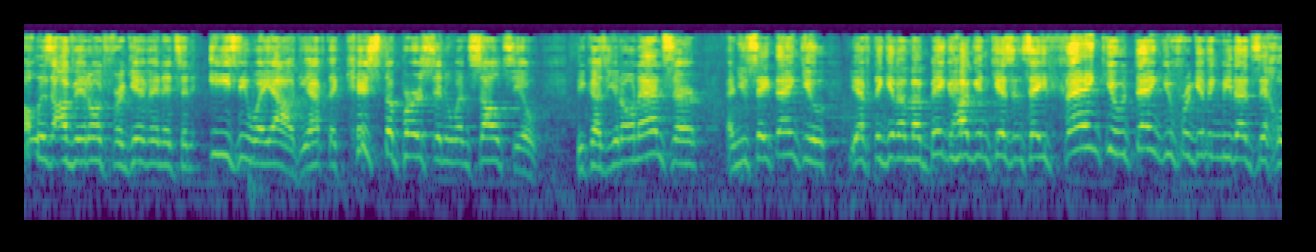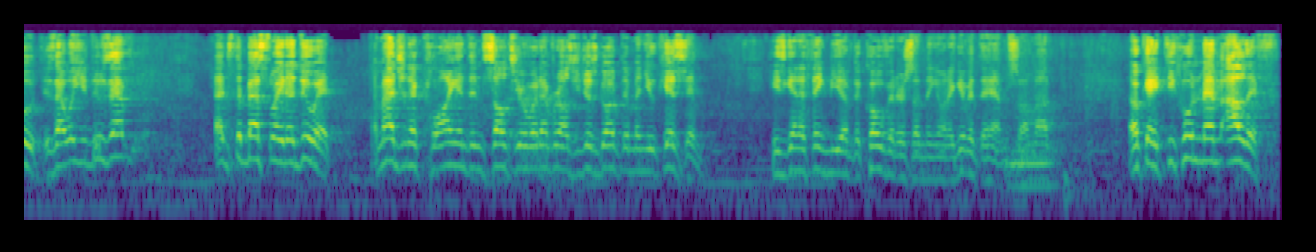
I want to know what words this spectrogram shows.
all his avirot forgiven. It's an easy way out. You have to kiss the person who insults you because you don't answer and you say thank you, you have to give him a big hug and kiss and say thank you, thank you for giving me that zechut. Is that what you do, Zev? That's the best way to do it. Imagine a client insults you or whatever else, you just go up to him and you kiss him. He's going to think you have the COVID or something, you want to give it to him, so I'm not... Okay, Tikkun Mem Aleph.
